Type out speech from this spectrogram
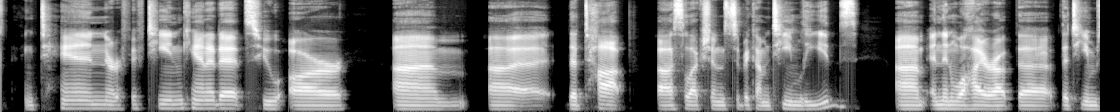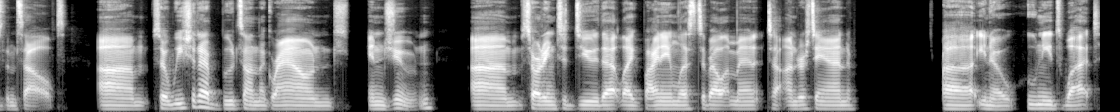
I think 10 or 15 candidates who are um, uh, the top uh, selections to become team leads. Um, and then we'll hire out the the teams themselves. Um, so we should have boots on the ground in June, um, starting to do that like by name list development to understand, uh, you know, who needs what,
